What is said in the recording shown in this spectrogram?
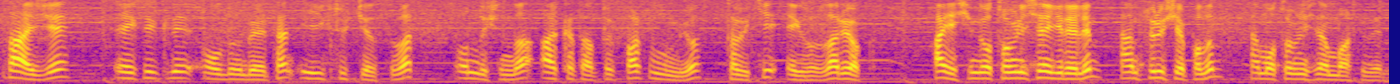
sadece elektrikli olduğunu belirten iX3 yazısı var. Onun dışında arka tarafta bir fark bulunmuyor. Tabii ki egzozlar yok. Haydi şimdi otomobil içine girelim. Hem sürüş yapalım hem otomobil içinden bahsedelim.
